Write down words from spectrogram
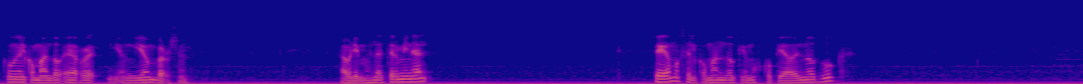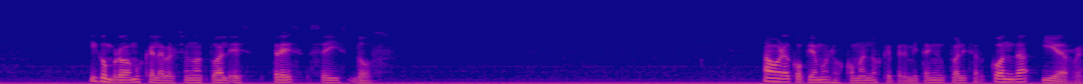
con el comando r-version. Abrimos la terminal, pegamos el comando que hemos copiado del notebook y comprobamos que la versión actual es 362. Ahora copiamos los comandos que permiten actualizar conda y r.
